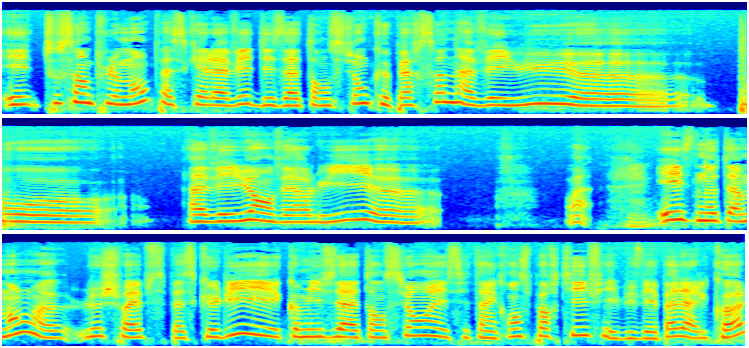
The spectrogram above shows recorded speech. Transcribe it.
Et tout simplement parce qu'elle avait des attentions que personne n'avait eu euh, pour avait eu envers lui. Voilà. Et notamment euh, le Schweppes, parce que lui, comme il faisait attention et c'était un grand sportif et il buvait pas d'alcool,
